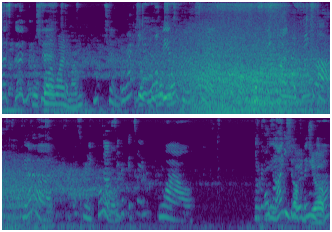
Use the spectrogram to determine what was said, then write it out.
That's good. It'll Watch fly away in a moment. Watch it. It's actually What oh. one beautiful. on my finger. Yeah. That's really cool. Darcy, look at two. Wow. That's You like your Good finger. job.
